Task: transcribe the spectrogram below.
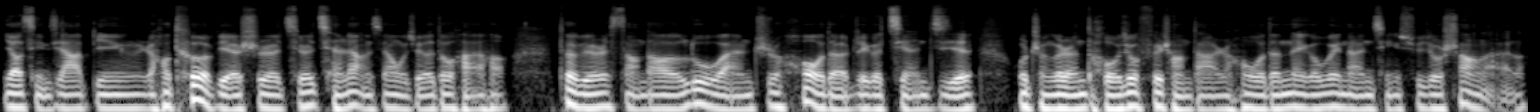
邀请嘉宾，然后特别是其实前两项我觉得都还好，特别是想到录完之后的这个剪辑，我整个人头就非常大，然后我的那个畏难情绪就上来了，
